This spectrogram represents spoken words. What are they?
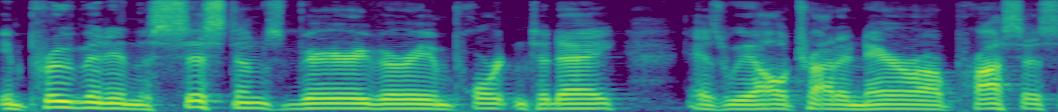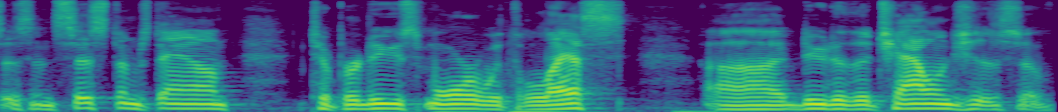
Improvement in the systems, very, very important today as we all try to narrow our processes and systems down to produce more with less uh, due to the challenges of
